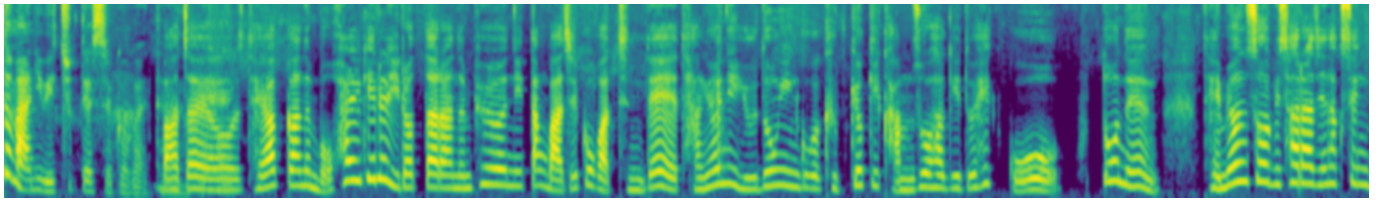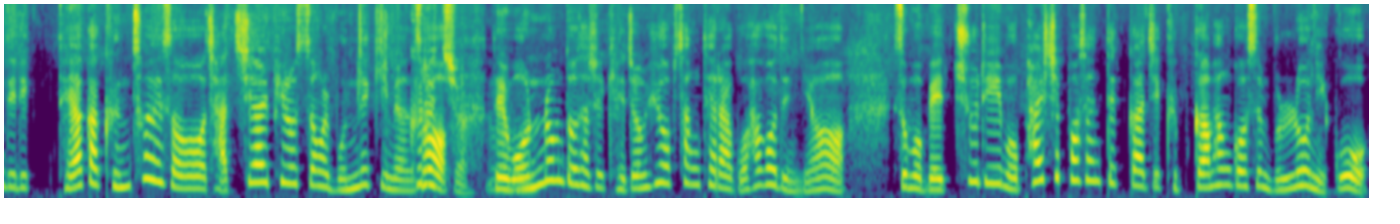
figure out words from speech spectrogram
도 많이 위축됐을 것 같아요. 맞아요. 네. 대학가는 뭐 활기를 잃었다라는 표현이 딱 맞을 것 같은데 당연히 유동 인구가 급격히 감소하기도 했고 또는 대면 수업이 사라진 학생들이 대학가 근처에서 자취할 필요성을 못 느끼면서 그렇죠. 네, 음. 원룸도 사실 개점 휴업 상태라고 하거든요. 그래서 뭐 매출이 뭐 80%까지 급감한 것은 물론이고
